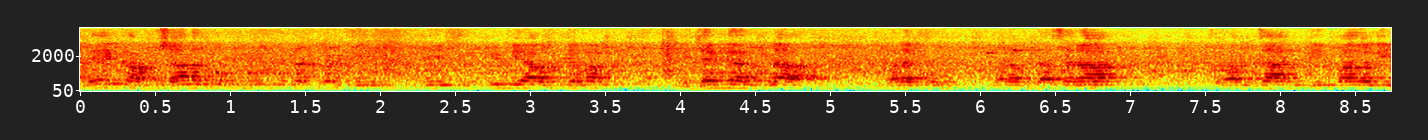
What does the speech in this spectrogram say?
అనేక అంశాలతో కూడుకున్నటువంటి ఈ ఫిట్ ఇండియా ఉద్యమం నిజంగా కూడా మనకు మనం దసరా రంజాన్ దీపావళి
